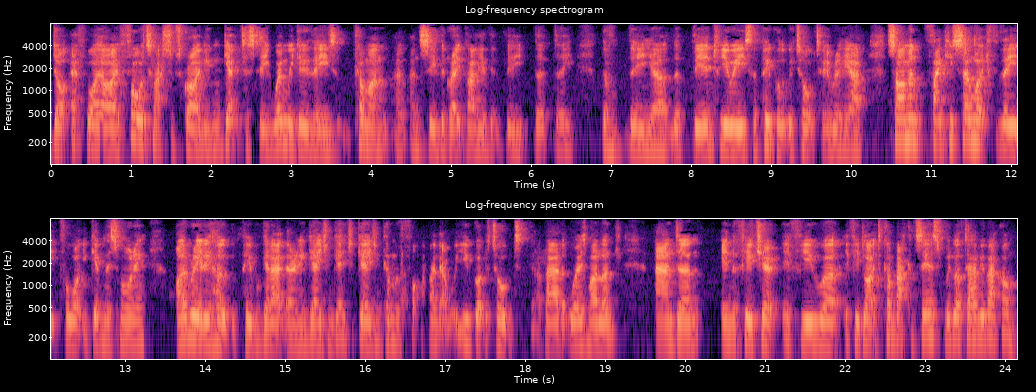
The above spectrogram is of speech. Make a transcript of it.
fyi forward slash subscribe you can get to see when we do these come on and, and see the great value that the the the the the, uh, the, the interviewees the people that we talk to really add simon thank you so much for the for what you've given this morning I really hope that people get out there and engage, engage, engage, and come and find out what you've got to talk about. At Where's my lunch? And um, in the future, if you uh, if you'd like to come back and see us, we'd love to have you back on.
